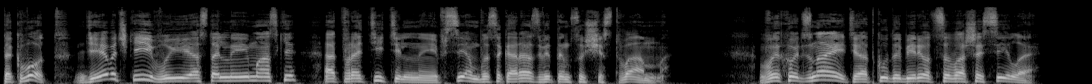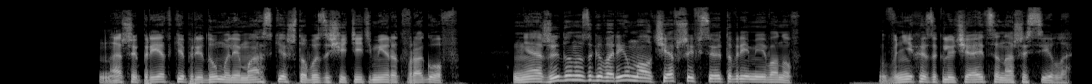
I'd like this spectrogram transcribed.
Так вот, девочки и вы, остальные маски, отвратительные всем высокоразвитым существам. Вы хоть знаете, откуда берется ваша сила? Наши предки придумали маски, чтобы защитить мир от врагов. Неожиданно заговорил молчавший все это время Иванов. В них и заключается наша сила.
